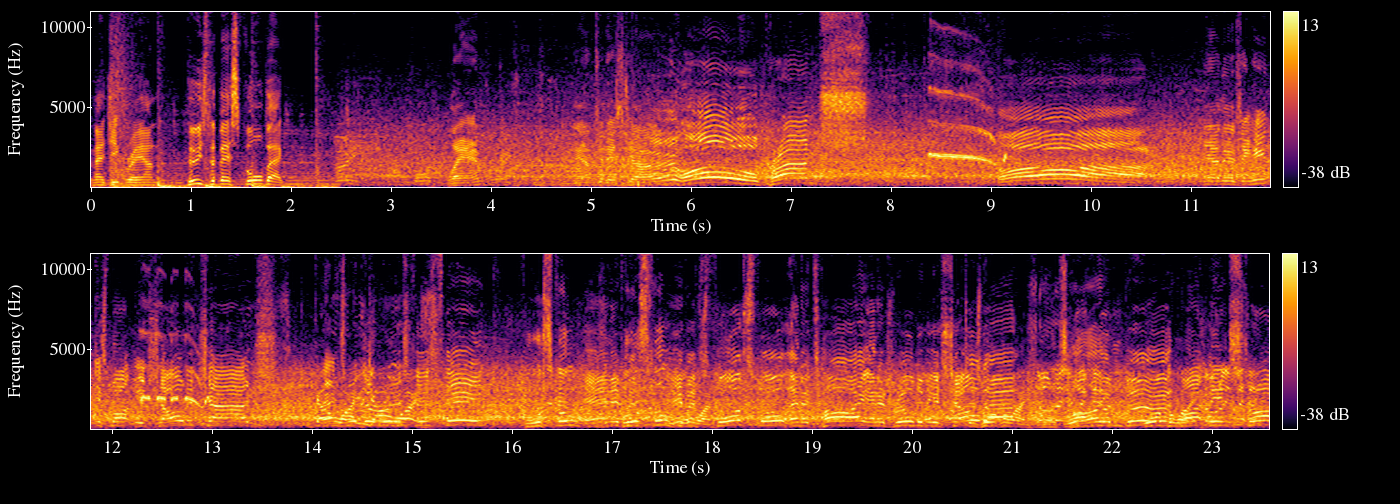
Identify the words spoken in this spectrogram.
Magic Round. Who's the best fullback? Lam. Now Tedesco. Oh, crunch. Oh. Now there's a hint this might be a shoulder charge. Go That's away, what the go away. Roosters think. Forceful? And Is it if it's, forceful? if it's forceful and it's high and it's ruled to be a shoulder, Just walk away. Lachlan. Burr might be in strife.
